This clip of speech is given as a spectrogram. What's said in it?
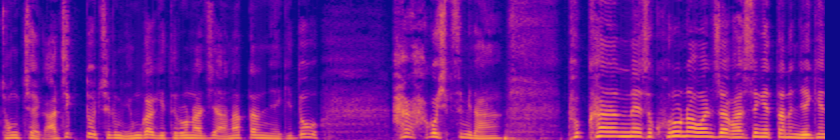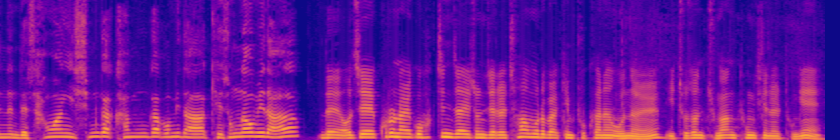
정책 아직도 지금 윤곽이 드러나지 않았다는 얘기도 하고 싶습니다. 북한에서 코로나 환자 발생했다는 얘기했는데 상황이 심각한가 봅니다. 계속 나옵니다. 네, 어제 코로나19 확진자의 존재를 처음으로 밝힌 북한은 오늘 이 조선중앙통신을 통해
